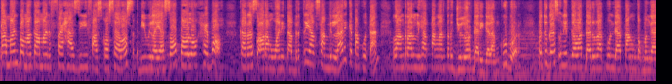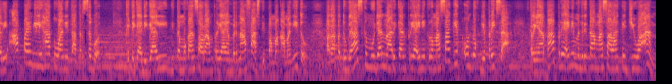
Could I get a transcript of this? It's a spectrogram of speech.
Taman pemakaman Fehazi Vasconcelos di wilayah Sao Paulo heboh karena seorang wanita berteriak sambil lari ketakutan lantaran melihat tangan terjulur dari dalam kubur. Petugas unit gawat darurat pun datang untuk menggali apa yang dilihat wanita tersebut. Ketika digali, ditemukan seorang pria yang bernafas di pemakaman itu. Para petugas kemudian melarikan pria ini ke rumah sakit untuk diperiksa. Ternyata pria ini menderita masalah kejiwaan.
